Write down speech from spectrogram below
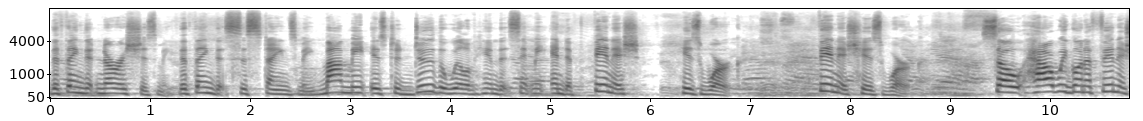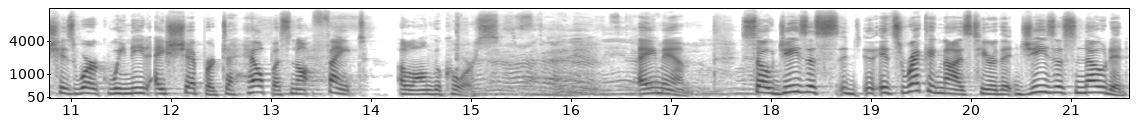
the thing that nourishes me, the thing that sustains me, my meat is to do the will of Him that sent me and to finish his work. Finish his work. So, how are we going to finish his work? We need a shepherd to help us not faint along the course. Amen. So, Jesus, it's recognized here that Jesus noted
